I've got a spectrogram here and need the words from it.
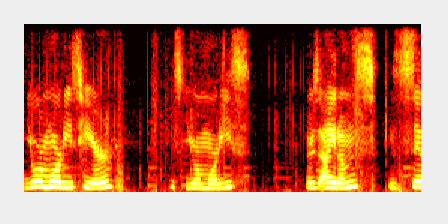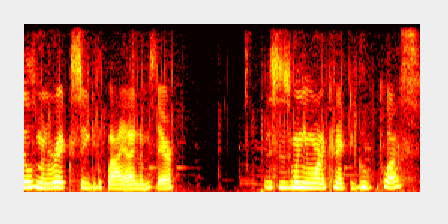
your Mortys here. This is your Mortys. There's items. There's Salesman Rick, so you get to buy items there. This is when you want to connect to Google Plus.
